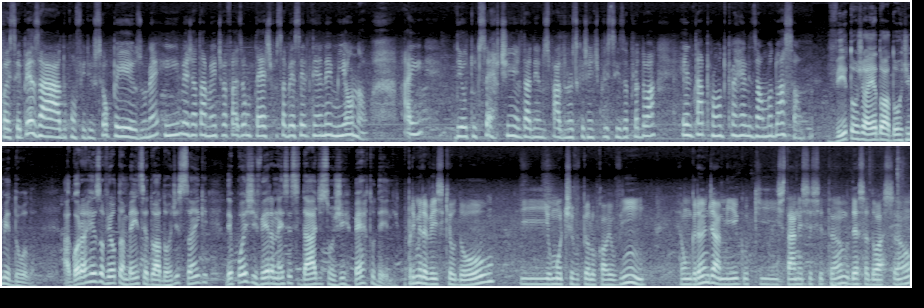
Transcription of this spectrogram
vai ser pesado, conferir o seu peso, né? E imediatamente vai fazer um teste para saber se ele tem anemia ou não. Aí, deu tudo certinho, ele está dentro dos padrões que a gente precisa para doar, ele está pronto para realizar uma doação. Vitor já é doador de medula. Agora resolveu também ser doador de sangue depois de ver a necessidade surgir perto dele. A primeira vez que eu dou e o motivo pelo qual eu vim é um grande amigo que está necessitando dessa doação,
